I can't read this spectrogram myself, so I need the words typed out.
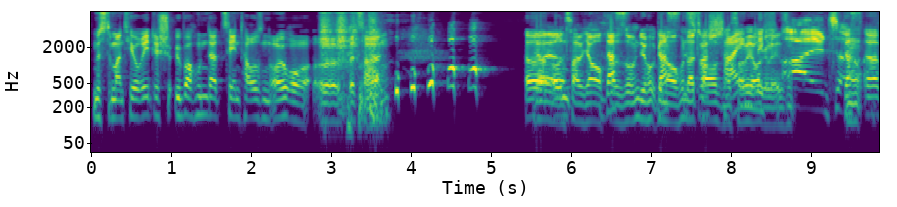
müsste man theoretisch über 110.000 Euro äh, bezahlen. ja, ja, das habe ich auch. Das, also um die genau 100.000, das habe ich auch gelesen. Alter. Das, äh,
